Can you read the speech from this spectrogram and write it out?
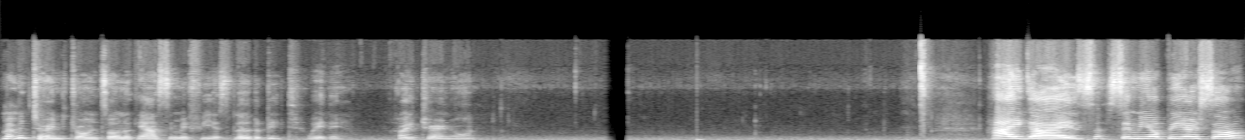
let me turn it on so you can see my face a little bit. Wait there. How you turn on? Hi guys. See me up here so?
